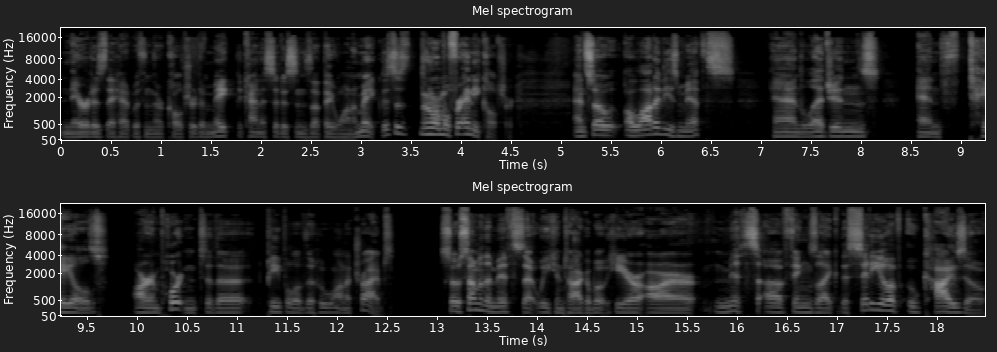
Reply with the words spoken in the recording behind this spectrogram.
narratives they had within their culture to make the kind of citizens that they want to make. This is normal for any culture. And so, a lot of these myths and legends and f- tales are important to the people of the Huana tribes. So some of the myths that we can talk about here are myths of things like the city of Ukaizo,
